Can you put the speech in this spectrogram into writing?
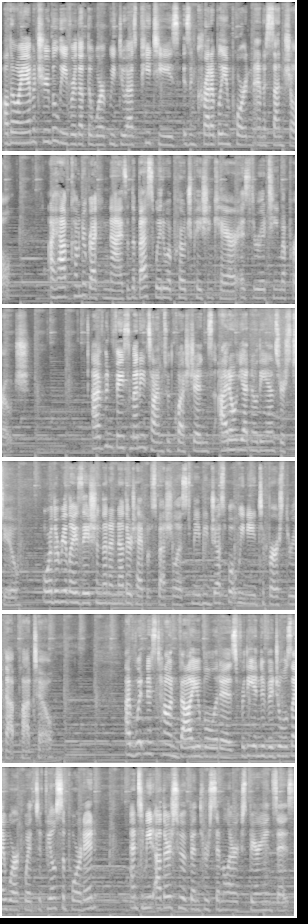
Although I am a true believer that the work we do as PTs is incredibly important and essential, I have come to recognize that the best way to approach patient care is through a team approach. I've been faced many times with questions I don't yet know the answers to, or the realization that another type of specialist may be just what we need to burst through that plateau. I've witnessed how invaluable it is for the individuals I work with to feel supported and to meet others who have been through similar experiences.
